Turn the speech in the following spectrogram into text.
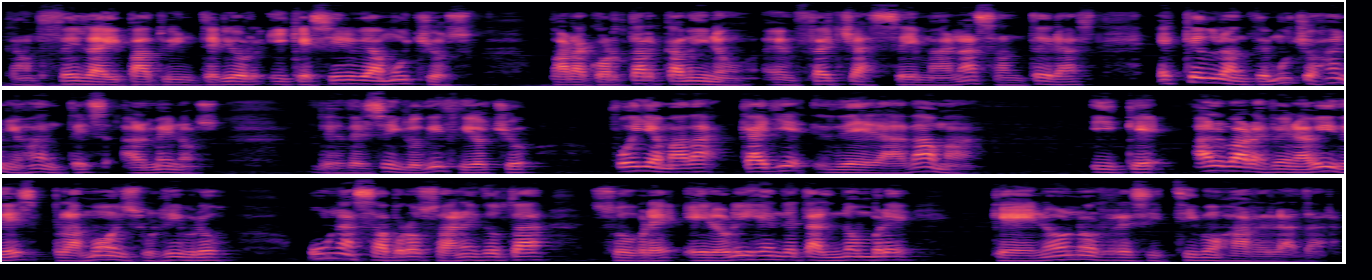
cancela y patio interior y que sirve a muchos para cortar camino en fechas semanas anteras, es que durante muchos años antes, al menos desde el siglo XVIII, fue llamada calle de la Dama y que Álvarez Benavides plasmó en sus libros una sabrosa anécdota sobre el origen de tal nombre que no nos resistimos a relatar.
